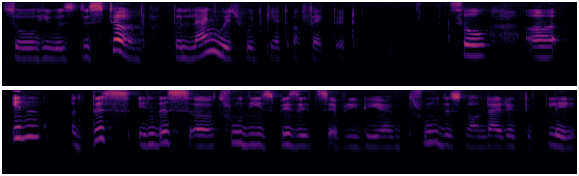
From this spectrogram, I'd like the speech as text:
so he was disturbed, the language would get affected. So, in this in this uh, through these visits every day and through this non-directive play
